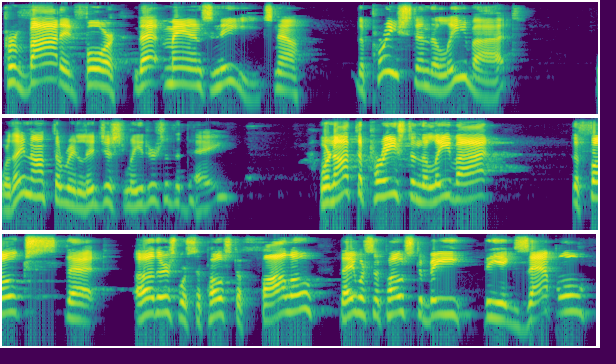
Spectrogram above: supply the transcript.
provided for that man's needs. Now, the priest and the Levite, were they not the religious leaders of the day? Were not the priest and the Levite the folks that others were supposed to follow? They were supposed to be the example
